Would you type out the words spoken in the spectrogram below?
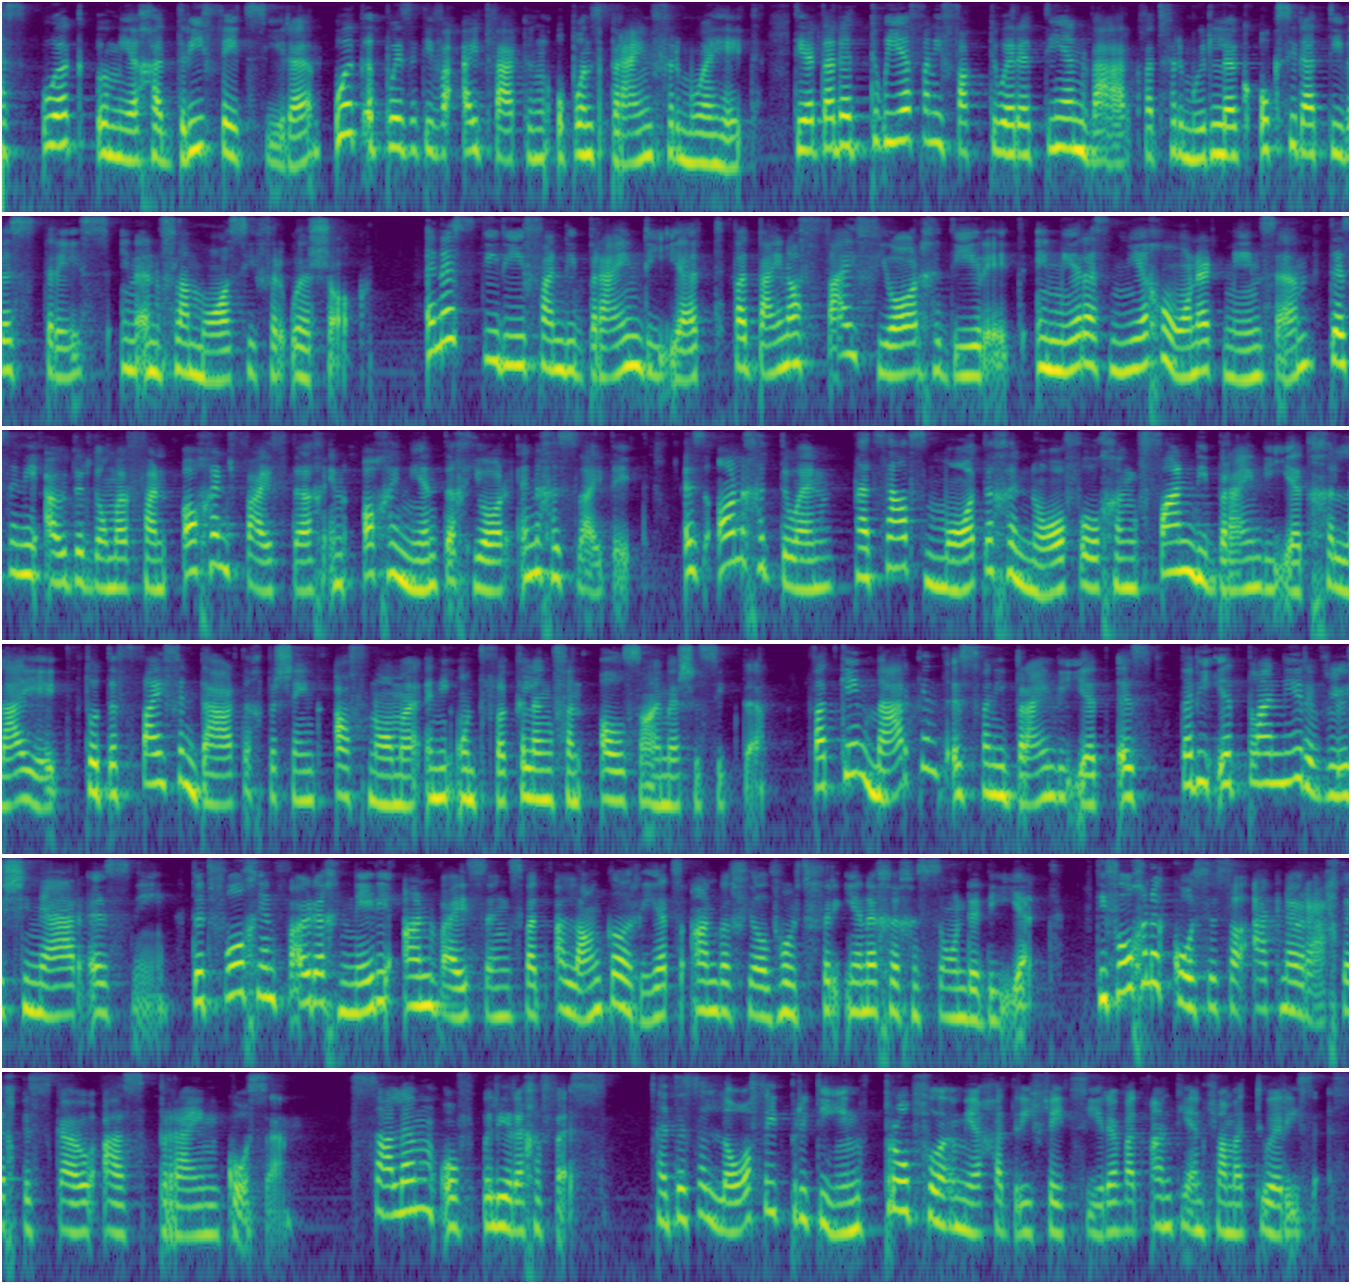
as ook omega-3 vetsure ook 'n positiewe uitwerking op ons brein vermoë het deurdat dit twee van die faktore teenwerk wat vermoedelik oksidatiewe stres en inflammasie veroorsaak. In 'n studie van die breindieet wat byna 5 jaar geduur het en meer as 900 mense tussen die ouderdomme van 58 en 98 jaar ingesluit het, is aangetoon dat selfs matige navolging van die breindieet gelei het tot 'n 35% afname in die ontwikkeling van Alzheimer se siekte. Wat kenmerkend is van die breindieet is dat die eetplan nie revolusionêr is nie. Dit volg eenvoudig net die aanwysings wat alankal reeds aanbeveel word vir enige gesonde dieet. Die volgende kosse sal ek nou regtig beskou as breinkosse. Salm of olierige vis. Dit is 'n laafvet proteïen propvol omega-3 vetsure wat anti-inflammatories is.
